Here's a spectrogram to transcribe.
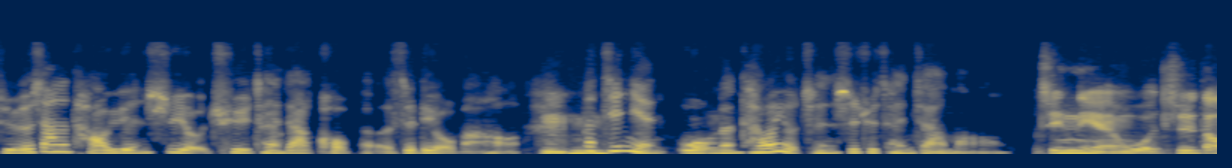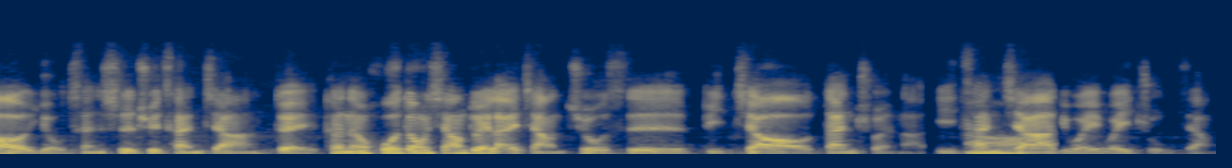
比如像是桃园是有去参加 COP 二十六嘛，哈，嗯哼，那今年我们台湾有城市去参加吗？今年我知道有城市去参加，对，可能活动相对来讲就是比较单纯啦，以参加为为主这样。哦、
